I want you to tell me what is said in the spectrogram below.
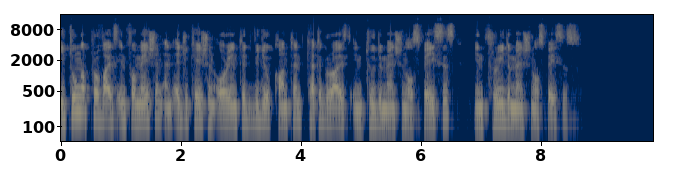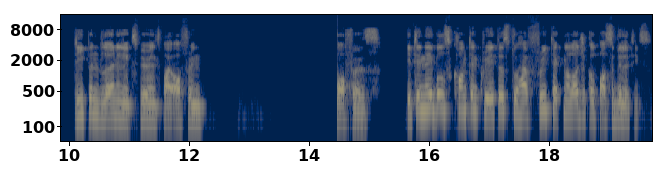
Aytunga provides information and education-oriented video content categorized in two-dimensional spaces in three-dimensional spaces. Deepened learning experience by offering offers. It enables content creators to have free technological possibilities.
